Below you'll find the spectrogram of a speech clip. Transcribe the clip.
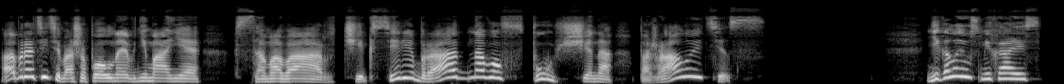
«Обратите ваше полное внимание! Самоварчик серебра одного впущено! Пожалуйтесь!» Николай, усмехаясь,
